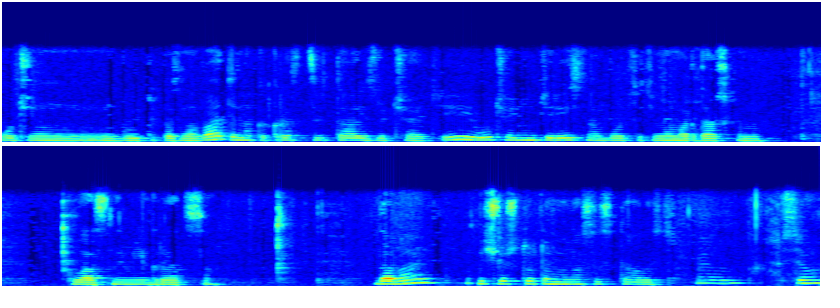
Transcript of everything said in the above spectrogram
очень будет познавательно как раз цвета изучать. И очень интересно будет с этими мордашками классными играться. Давай, еще что там у нас осталось? Все?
